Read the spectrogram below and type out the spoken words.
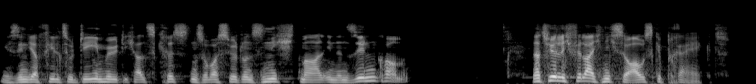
Wir sind ja viel zu demütig als Christen, sowas wird uns nicht mal in den Sinn kommen. Natürlich vielleicht nicht so ausgeprägt.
